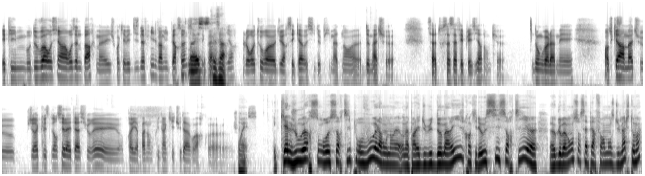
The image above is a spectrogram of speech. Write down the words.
Et puis de voir aussi un Rosen Park, mais je crois qu'il y avait 19 000, 20 000 personnes. Ouais, c'est ça. Le retour euh, du RCK aussi depuis maintenant euh, deux matchs, euh, ça, tout ça, ça fait plaisir. Donc, euh, donc voilà, mais en tout cas, un match, euh, je dirais que l'essentiel a été assuré et après, il n'y a pas non plus d'inquiétude à avoir. Quoi, je Ouais. pense. Quels joueurs sont ressortis pour vous? Alors, on a, on a parlé du but d'Omari. Je crois qu'il est aussi sorti euh, globalement sur sa performance du match, Thomas?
